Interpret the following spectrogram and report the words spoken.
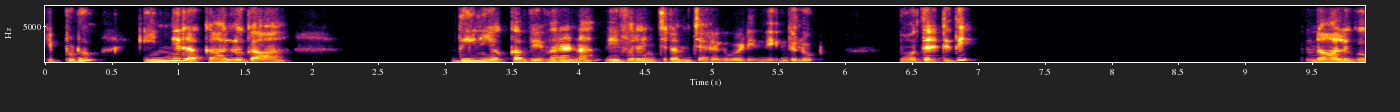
ఇప్పుడు ఇన్ని రకాలుగా దీని యొక్క వివరణ వివరించడం జరగబడింది ఇందులో. మొదటిది నాలుగు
